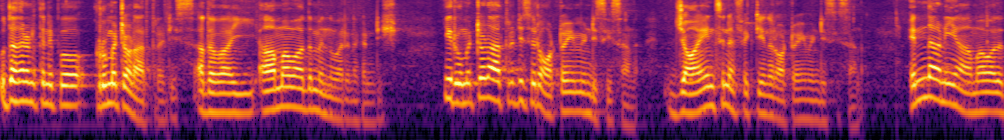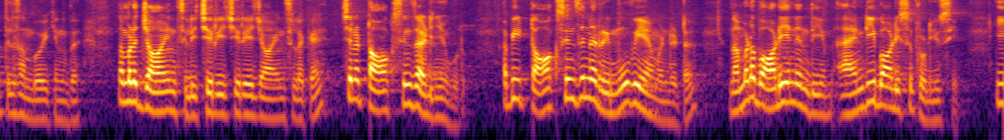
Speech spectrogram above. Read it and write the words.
ഉദാഹരണത്തിന് ഇപ്പോൾ റുമറ്റോഡ് ആർത്രൈറ്റിസ് അഥവാ ഈ ആമാവാദം എന്ന് പറയുന്ന കണ്ടീഷൻ ഈ റുമറ്റോഡ് ആർത്രൈറ്റിസ് ഒരു ഓട്ടോ ഇമ്മ്യൂൺ ഡിസീസാണ് ജോയിൻസിന് എഫക്റ്റ് ചെയ്യുന്ന ഒരു ഓട്ടോ ഇമ്മ്യൂൺ ഡിസീസാണ് എന്താണ് ഈ ആമാവാദത്തിൽ സംഭവിക്കുന്നത്? നമ്മുടെ ജോയിൻസിൽ ചെറിയ ചെറിയ ജോയിൻസിലൊക്കെ ചില ടോക്സിൻസ് അടിഞ്ഞുകൂടും. അപ്പോൾ ഈ ടോക്സിൻസിനെ റിമൂവ് ചെയ്യാൻ വേണ്ടിയിട്ട് നമ്മുടെ ബോഡി തന്നെ എന്ത് ചെയ്യും? ആന്റിബോഡീസ് പ്രൊഡ്യൂസ് ചെയ്യും. ഈ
